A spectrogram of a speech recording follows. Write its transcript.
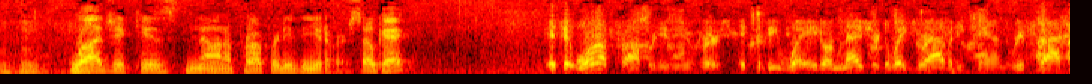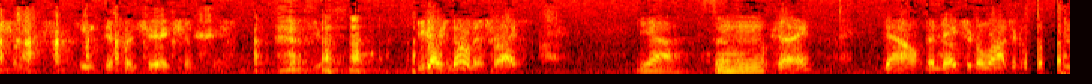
Mm-hmm. Logic is not a property of the universe. Okay. If it were a property of the universe, it could be weighed or measured the way gravity can, refraction, heat differentiation. You guys know this, right? Yeah. So mm-hmm. Okay. Now, the nature of the logical are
